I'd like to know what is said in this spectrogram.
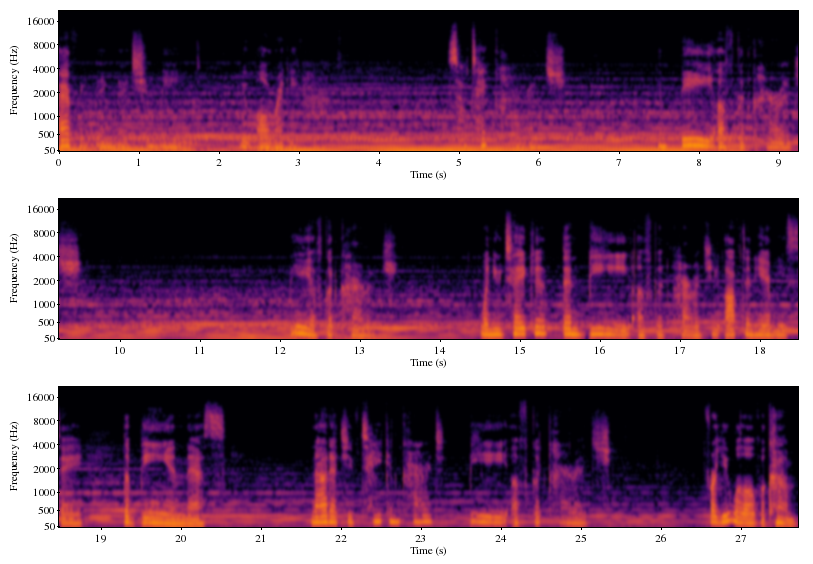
Everything that you need, you already have. So take courage and be of good courage. Be of good courage. When you take it, then be of good courage. You often hear me say the beingness. Now that you've taken courage, be of good courage. For you will overcome.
